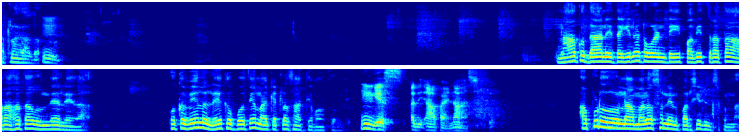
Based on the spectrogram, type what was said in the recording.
అట్లా కాదు. నాకు దానికి తగినటువంటి పవిత్రత అర్హత ఉందే లేదా? ఒకవేళ లేకపోతే నాకు ఎట్లా సాధ్యమవుతుంది ఎస్ అది ఆ ఆ, అప్పుడు నా మనస్సు నేను పరిశీలించుకున్నా.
